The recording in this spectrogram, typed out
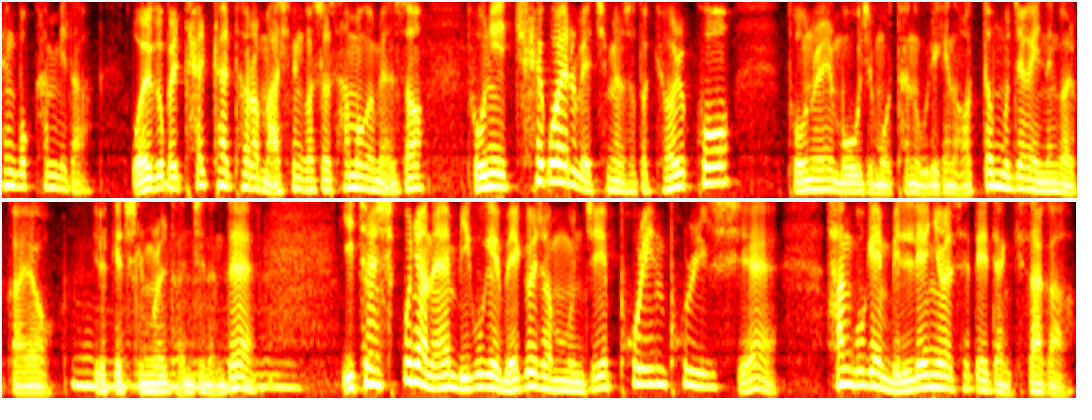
행복합니다. 월급을 탈탈 털어 맛있는 것을 사 먹으면서 돈이 최고야를 외치면서도 결코 돈을 모으지 못하는 우리에게는 어떤 문제가 있는 걸까요? 이렇게 질문을 던지는데 2019년에 미국의 외교 전문지 포린 폴리시에 한국의 밀레니얼 세대에 대한 기사가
